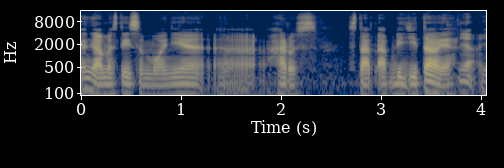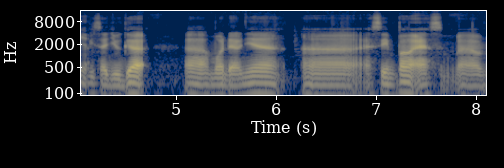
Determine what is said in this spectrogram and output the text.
kan nggak mesti semuanya uh, harus startup digital ya Ya, ya. bisa juga uh, modelnya uh, as simple as um,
